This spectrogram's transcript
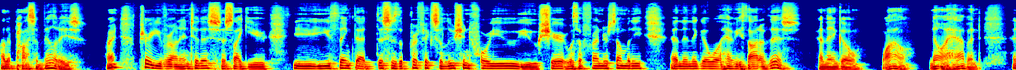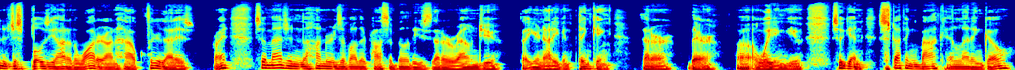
other possibilities? Right? I'm sure you've run into this. It's like you, you you think that this is the perfect solution for you. You share it with a friend or somebody, and then they go, "Well, have you thought of this?" And then go, "Wow, no, I haven't," and it just blows you out of the water on how clear that is right? So imagine the hundreds of other possibilities that are around you that you're not even thinking that are there uh, awaiting you. So again, stepping back and letting go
